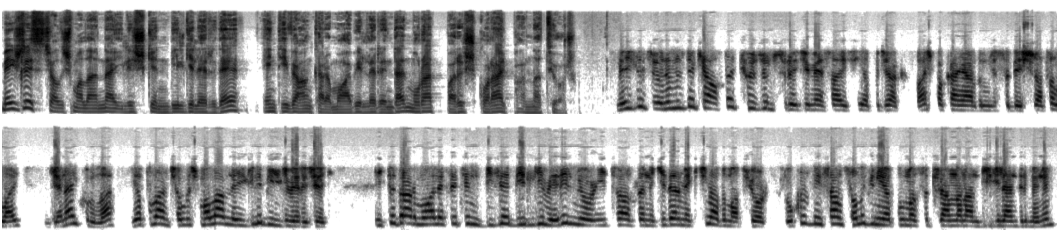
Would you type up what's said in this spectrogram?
Meclis çalışmalarına ilişkin bilgileri de NTV Ankara muhabirlerinden Murat Barış Koralp anlatıyor. Meclis önümüzdeki hafta çözüm süreci mesaisi yapacak. Başbakan Yardımcısı Beşir Atalay genel kurula yapılan çalışmalarla ilgili bilgi verecek. İktidar muhalefetin bize bilgi verilmiyor itirazlarını gidermek için adım atıyor. 9 Nisan Salı günü yapılması planlanan bilgilendirmenin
